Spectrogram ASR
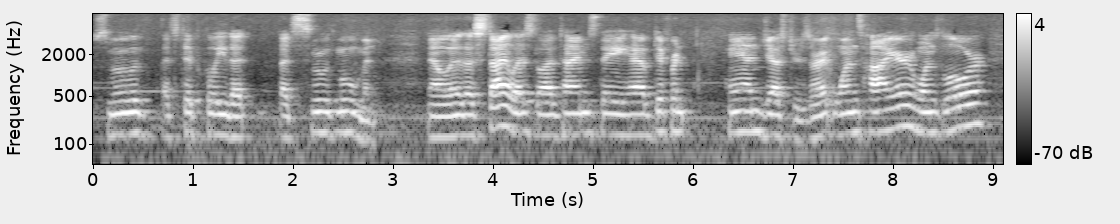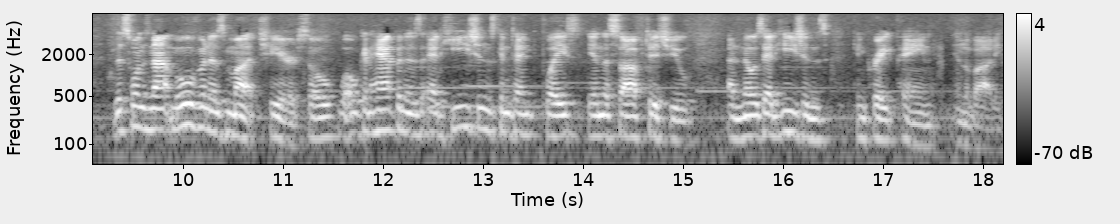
smooth, that's typically that, that's smooth movement. Now, as a stylist, a lot of times they have different hand gestures, all right? One's higher, one's lower. This one's not moving as much here. So what can happen is adhesions can take place in the soft tissue, and those adhesions can create pain in the body.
